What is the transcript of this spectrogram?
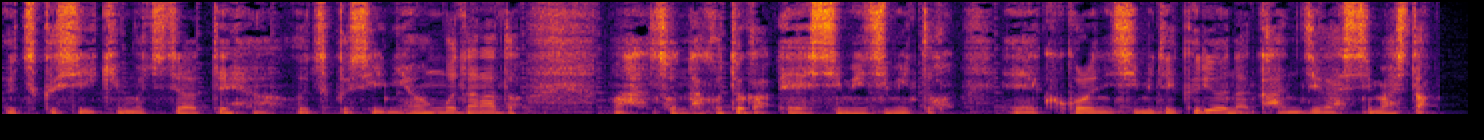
美しい気持ちであって、美しい日本語だなと、まあ、そんなことが、えー、しみじみと、えー、心に染みてくるような感じがしました。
